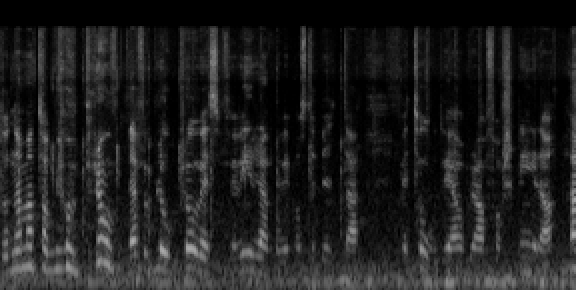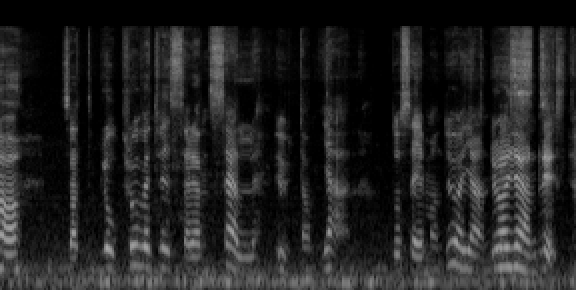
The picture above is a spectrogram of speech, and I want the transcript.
då när man tar blodprov, därför blodprov är så förvirrande, vi måste byta metod. Vi har bra forskning idag. ja. Så att blodprovet visar en cell utan järn. Då säger man du har järnbrist. Du har järnbrist.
